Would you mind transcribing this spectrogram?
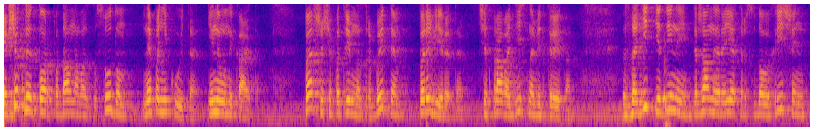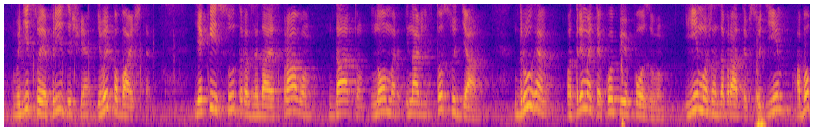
Якщо кредитор подав на вас до суду, не панікуйте і не уникайте. Перше, що потрібно зробити, перевірити, чи справа дійсно відкрита. Зайдіть в єдиний державний реєстр судових рішень, введіть своє прізвище, і ви побачите, який суд розглядає справу, дату, номер і навіть хто суддя. Друге, отримайте копію позову. Її можна забрати в суді або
